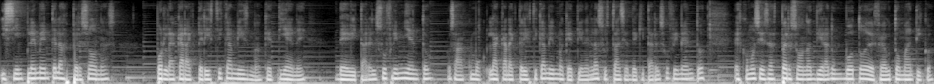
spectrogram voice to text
y simplemente las personas, por la característica misma que tiene de evitar el sufrimiento, o sea, como la característica misma que tienen las sustancias de quitar el sufrimiento, es como si esas personas dieran un voto de fe automático.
